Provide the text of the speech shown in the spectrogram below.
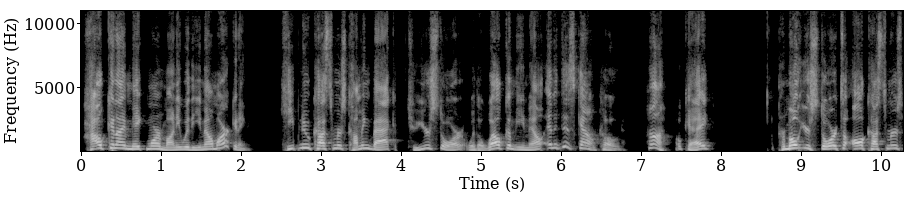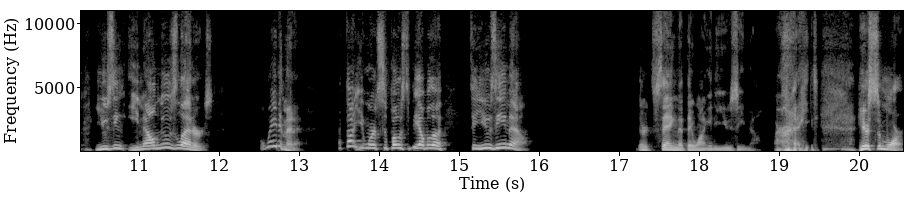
How can I make more money with email marketing? Keep new customers coming back to your store with a welcome email and a discount code. Huh, okay. Promote your store to all customers using email newsletters. But wait a minute. I thought you weren't supposed to be able to, to use email. They're saying that they want you to use email. All right. Here's some more.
